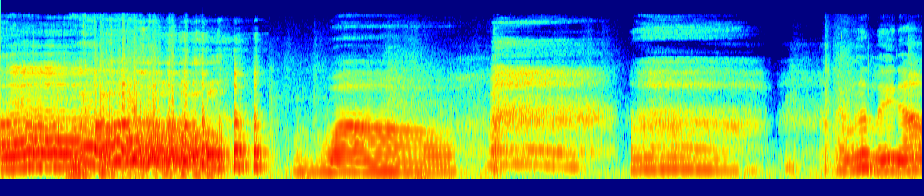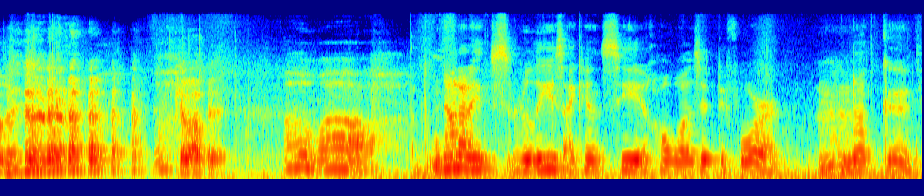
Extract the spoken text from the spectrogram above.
Oh. wow. I want to lay down. actually. Go oh wow. Now that it's released, I can see how was it before. Mhm. Not good.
